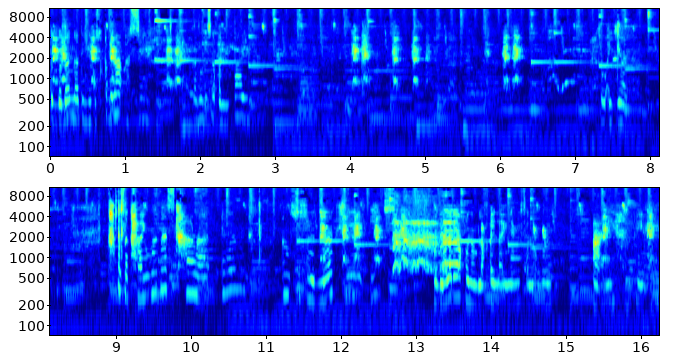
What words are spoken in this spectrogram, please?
Dadagdagan natin dito sa kabila kasi hindi sila pantay. So, ayan. Tapos na tayo ng mascara and ang susunod natin is maglalagay ako ng black eyeliner sa lower eye. Ayan.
